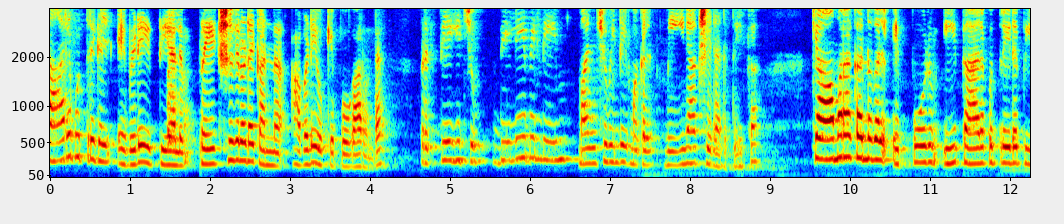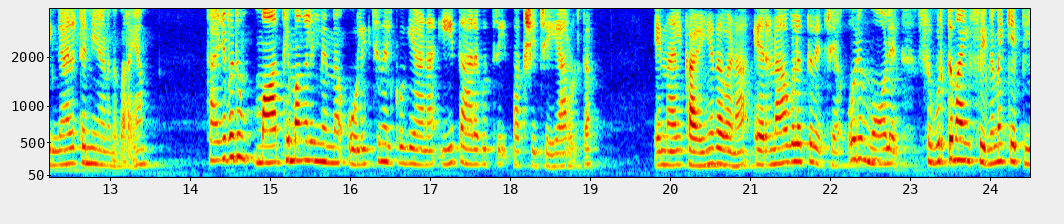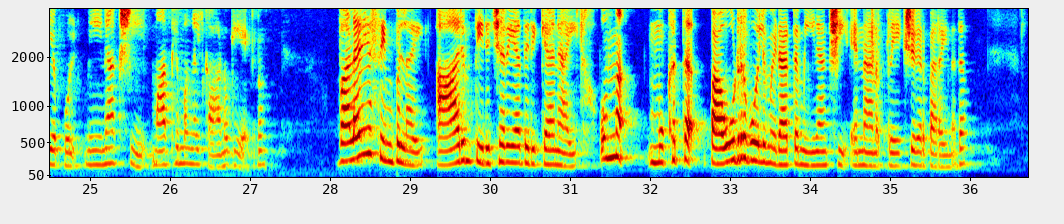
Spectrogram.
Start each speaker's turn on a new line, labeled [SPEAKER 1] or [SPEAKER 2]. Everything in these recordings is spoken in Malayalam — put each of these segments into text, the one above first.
[SPEAKER 1] താരപുത്രികൾ എവിടെ എത്തിയാലും പ്രേക്ഷകരുടെ കണ്ണ് അവിടെയൊക്കെ പോകാറുണ്ട്. പ്രത്യേകിച്ചും ദിലീപിന്റെയും മഞ്ജുവിന്റെയും മകൾ മീനാക്ഷിയുടെ അടുത്തേക്ക്. ക്യാമറ കണ്ണുകൾ എപ്പോഴും ഈ താരപുത്രിയുടെ പിന്നാലെ തന്നെയാണെന്ന് പറയാം. കഴിവതും മാധ്യമങ്ങളിൽ നിന്ന് ഒളിച്ചു നിൽക്കുകയാണ് ഈ താരപുത്രി പക്ഷി ചെയ്യാറുള്ളത്. എന്നാൽ കഴിഞ്ഞ തവണ എറണാകുളത്ത് വെച്ച് ഒരു മോളിൽ സുഹൃത്തുമായി സിനിമയ്ക്കെത്തിയപ്പോൾ മീനാക്ഷിയെ മാധ്യമങ്ങൾ കാണുകയായിരുന്നു. വളരെ സിമ്പിളായി ആരും തിരിച്ചറിയാതിരിക്കാനായി ഒന്ന് മുഖത്ത് പൗഡർ പോലും ഇടാത്ത മീനാക്ഷി എന്നാണ് പ്രേക്ഷകർ പറയുന്നത്.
